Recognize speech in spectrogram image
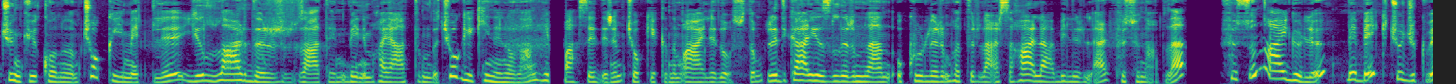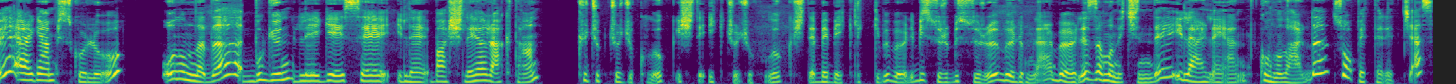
Çünkü konuğum çok kıymetli, yıllardır zaten benim hayatımda çok yakinen olan, hep bahsederim, çok yakınım, aile dostum. Radikal yazılarımdan okurlarım hatırlarsa hala bilirler Füsun abla. Füsun Aygül'ü bebek, çocuk ve ergen psikoloğu. Onunla da bugün LGS ile başlayaraktan küçük çocukluk, işte ilk çocukluk, işte bebeklik gibi böyle bir sürü bir sürü bölümler böyle zaman içinde ilerleyen konularda sohbetler edeceğiz.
